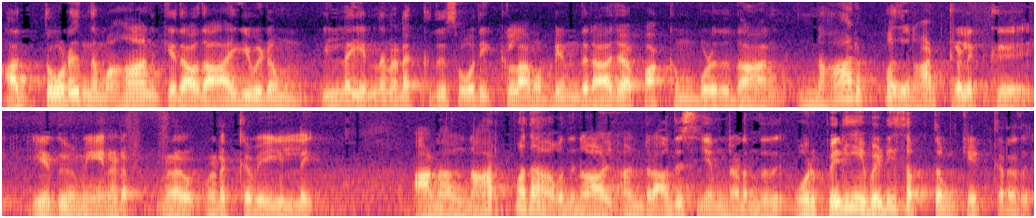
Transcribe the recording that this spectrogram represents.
அத்தோடு இந்த மகானுக்கு ஏதாவது ஆகிவிடும். இல்லை என்ன நடக்குது? சோதிக்கலாம் அப்படின்னு இந்த ராஜா பார்க்கும் பொழுதுதான் நாற்பது நாட்களுக்கு எதுவுமே நட நட- நடக்கவே இல்லை. ஆனால் நாற்பதாவது நாள் அன்று அதிசயம் நடந்தது. ஒரு பெரிய வெடி சப்தம் கேட்கிறது.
